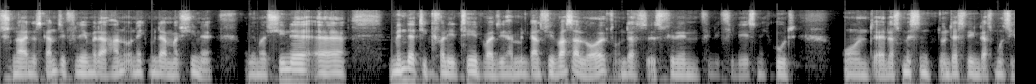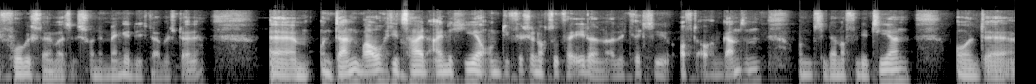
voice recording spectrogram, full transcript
schneiden das ganze Filet mit der Hand und nicht mit der Maschine. Und die Maschine äh, mindert die Qualität, weil sie halt mit ganz viel Wasser läuft und das ist für, den, für die Filets nicht gut. Und äh, das müssen, und deswegen, das muss ich vorbestellen, weil es ist schon eine Menge, die ich da bestelle. Ähm, und dann brauche ich die Zeit eigentlich hier, um die Fische noch zu veredeln. Also ich kriege sie oft auch im Ganzen und muss sie dann noch filetieren. Und äh,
